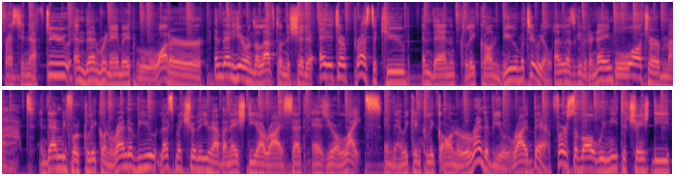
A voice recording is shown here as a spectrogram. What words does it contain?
Press in F2 and then rename it water. And then here on the left on the shader editor, press the cube and then click on new material and let's give it a name water matte. And then before click on render view, let's make sure that you have an HDRI set as your lights. And then we can click on render view right there. First of all, we need to change the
